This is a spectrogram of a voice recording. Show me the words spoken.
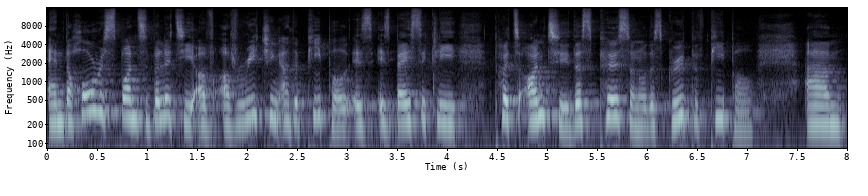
And the whole responsibility of, of reaching other people is, is basically put onto this person or this group of people. Um,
